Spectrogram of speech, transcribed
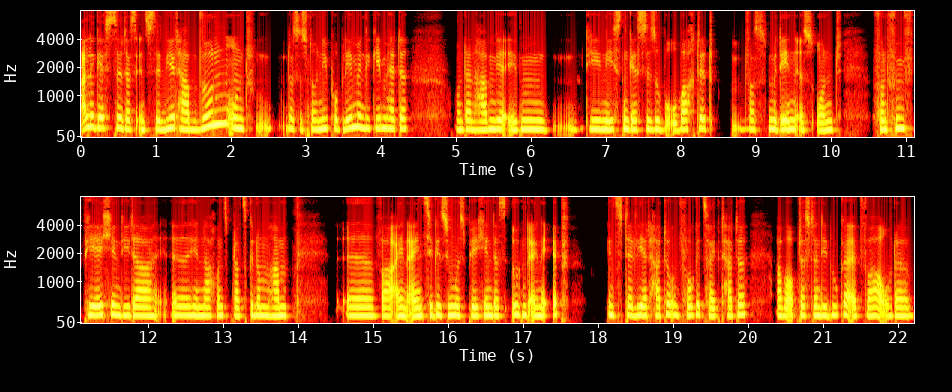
alle Gäste das installiert haben würden und dass es noch nie Probleme gegeben hätte. Und dann haben wir eben die nächsten Gäste so beobachtet, was mit denen ist. Und von fünf Pärchen, die da äh, nach uns Platz genommen haben, äh, war ein einziges junges Pärchen, das irgendeine App installiert hatte und vorgezeigt hatte. Aber ob das dann die Luca-App war oder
